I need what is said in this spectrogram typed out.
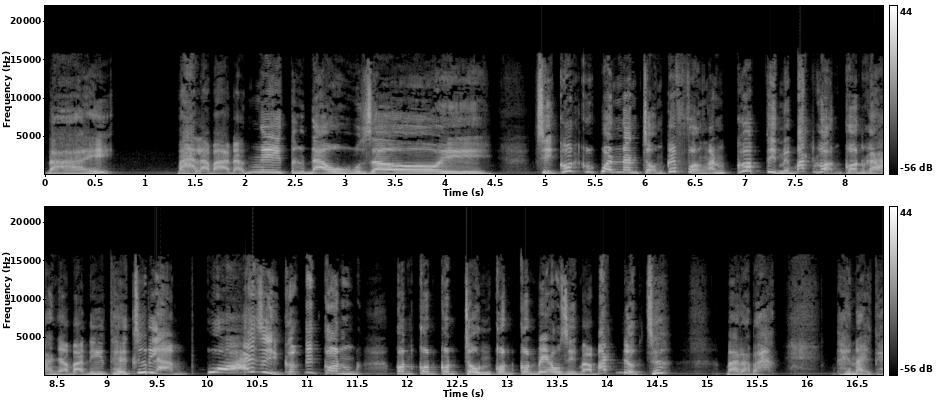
Đấy Bà là bà đã nghi từ đầu rồi. Chỉ có quân ăn trộm cái phường ăn cướp Thì mới bắt gọn con gà nhà bà đi. Thế chứ làm quái gì có cái con con con con trồn, con con beo gì mà bắt được chứ? Bà là bà, Thế này thì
